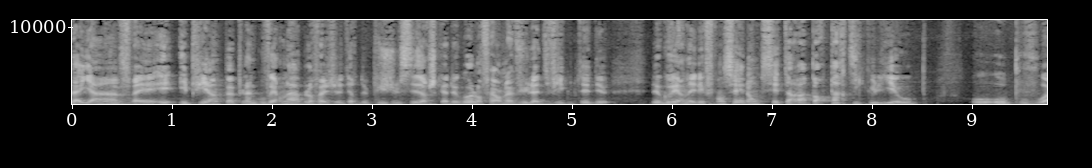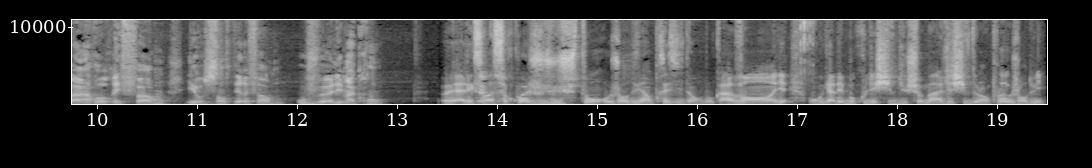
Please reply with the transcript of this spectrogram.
là, il y a un vrai... Et, puis un peuple ingouvernable. Enfin, je veux dire, depuis Jules César jusqu'à De Gaulle, enfin, on a vu la difficulté de de gouverner les Français. Donc c'est un rapport particulier au, au pouvoir, aux réformes et au sens des réformes. Où veut aller Macron? Alexandra, sur quoi juge-t-on aujourd'hui un président? Donc avant, on regardait beaucoup les chiffres du chômage, les chiffres de l'emploi. Aujourd'hui,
